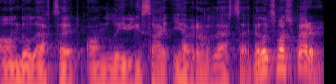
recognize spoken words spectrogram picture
on the left side, on the leading side. You have it on the left side. That looks much better.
